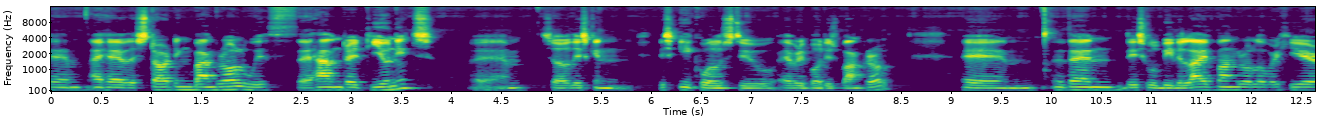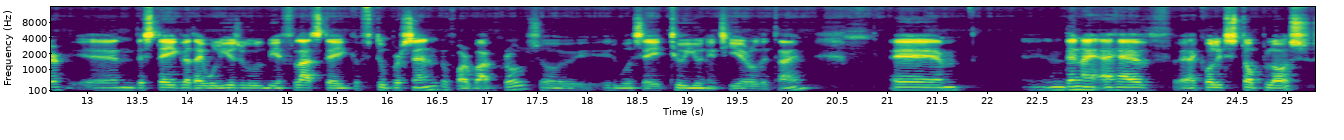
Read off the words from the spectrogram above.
um, I have the starting bankroll with 100 units. Um, so this can this equals to everybody's bankroll. Um, then this will be the live bankroll over here and the stake that I will use will be a flat stake of 2% of our bankroll so it will say 2 units here all the time. Um, and then I, I, have I call it stop loss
